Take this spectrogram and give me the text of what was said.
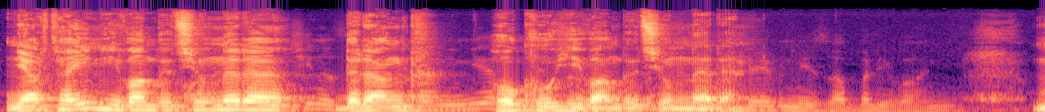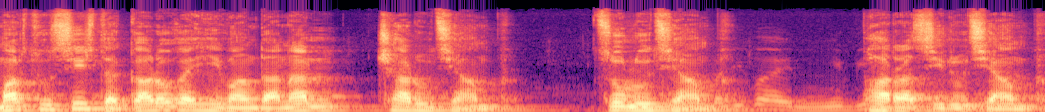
Նյարդային հիվանդությունները դրանք հոգու հիվանդություններ են։ Մարդու սիրտը կարող է հիվանդանալ չարությամբ, ծուլությամբ, փառասիրությամբ,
